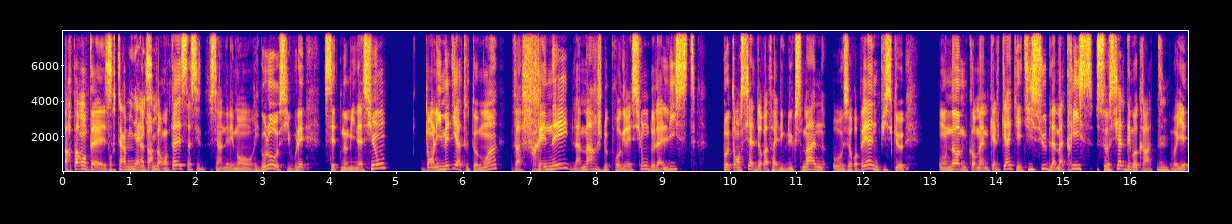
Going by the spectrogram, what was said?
Par parenthèse, pour terminer, Alexis. par parenthèse, ça c'est un élément rigolo, si vous voulez. Cette nomination, dans l'immédiat tout au moins, va freiner la marge de progression de la liste potentielle de Raphaël Glucksmann aux européennes, puisque on nomme quand même quelqu'un qui est issu de la matrice social-démocrate. Hmm. Vous voyez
